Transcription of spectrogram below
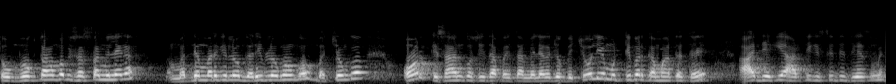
तो उपभोक्ताओं को भी सस्ता मिलेगा, मध्यम वर्ग के लोग, गरीब लोगों को, बच्चों को और किसान को सीधा पैसा मिलेगा। जो बिचौलिए मुट्ठी पर कमाते थे, आज देखिए आर्थिक स्थिति देश में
